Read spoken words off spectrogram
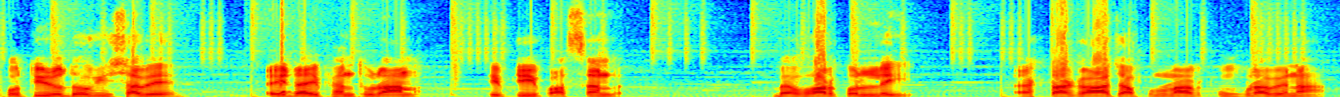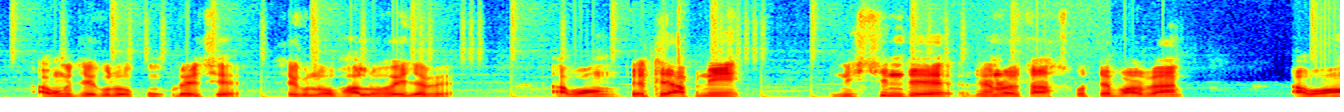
প্রতিরোধক হিসাবে এই ডাইফেনথুরান ফিফটি পার্সেন্ট ব্যবহার করলেই একটা গাছ আপনার কুঁকড়াবে না এবং যেগুলো কুঁকড়েছে সেগুলো ভালো হয়ে যাবে। এবং এতে আপনি নিশ্চিন্তে ঢেঁড়স চাষ করতে পারবেন এবং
